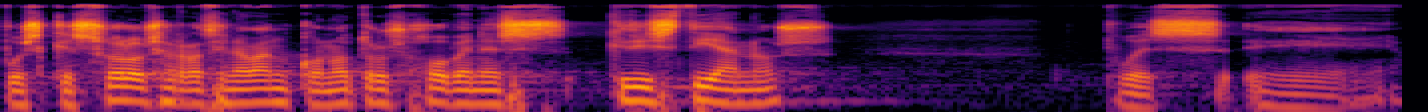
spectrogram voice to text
pues que solo se relacionaban con otros jóvenes cristianos, pues eh,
